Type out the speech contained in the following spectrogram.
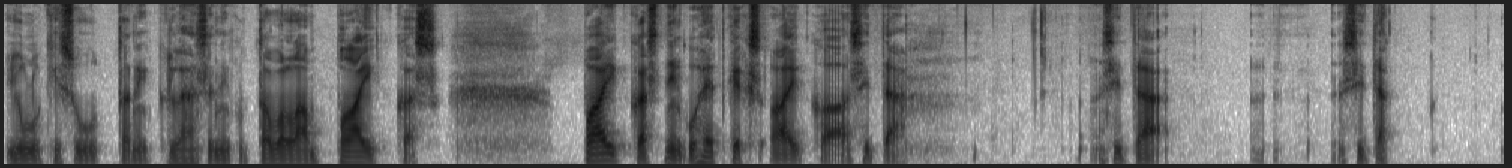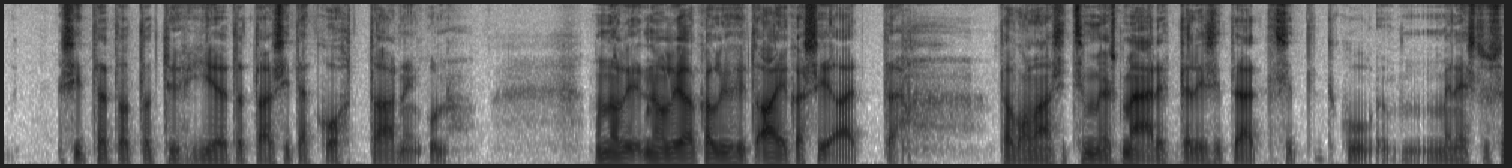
julkisuutta, niin kyllähän se niin kuin tavallaan paikkas, paikkas niin kuin hetkeksi aikaa sitä, sitä, sitä, sitä tota tyhjiötä tai sitä kohtaa. Niin kuin, mun oli, ne oli aika lyhyt aikaisia, että tavallaan sitten se myös määritteli sitä, että sitten kun menestys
